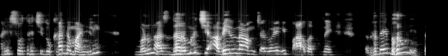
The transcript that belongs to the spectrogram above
आणि स्वतःची दुकानं मांडली. म्हणून आज धर्माची अवेलना आमच्या डोळ्यांनी पाहत नाही. हृदय भरून येत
